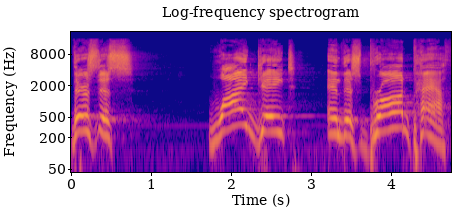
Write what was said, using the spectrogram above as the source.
There's this wide gate and this broad path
